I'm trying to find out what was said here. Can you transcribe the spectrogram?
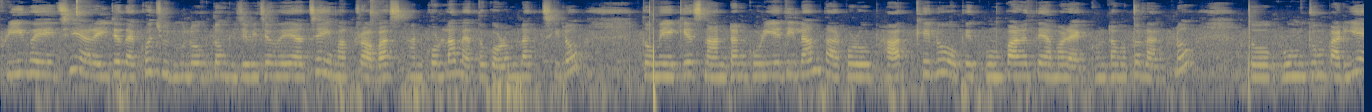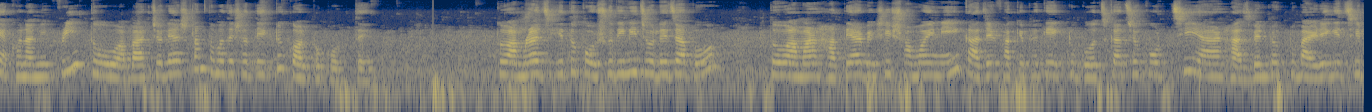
ফ্রি হয়েছি। আর এইটা দেখো, চুলগুলো একদম ভিজে ভিজে হয়ে আছে। এইমাত্র আবার স্নান করলাম, এত গরম লাগছিল। তো মেয়েকে স্নান টান করিয়ে দিলাম। তারপর ও ভাত খেলো। ওকে ঘুম পাড়াতে আমার এক ঘণ্টা মতো লাগল। তো ঘুম টুম পাড়িয়ে এখন আমি ফ্রি তো আবার চলে আসলাম তোমাদের সাথে একটু গল্প করতে। তো আমরা যেহেতু পরশু চলে যাব তো আমার হাতে আর বেশি সময় নেই কাজের ফাঁকে ফাঁকে একটু গোছ কাজও করছি আর হাজব্যান্ডও একটু বাইরে গেছিল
